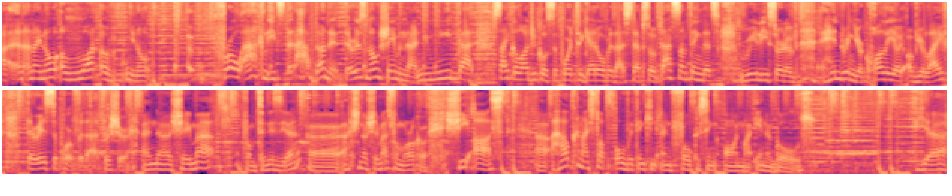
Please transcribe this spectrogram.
uh, and, and I know a lot of you know uh, pro athletes that have done it. There is no shame in that, and you need that psychological support to get over that step. So if that's something that's really sort of hindering your quality of your life, there is support for that for sure. And uh, Shaymat from Tunisia, uh, actually no, Shaymat's from Morocco. She asked, uh, "How can I stop overthinking and focusing on my inner goals?" Yeah,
